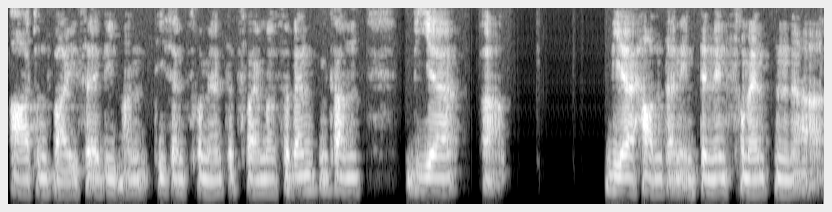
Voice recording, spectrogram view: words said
Art und Weise, wie man diese Instrumente zweimal verwenden kann. Wir äh, wir haben dann in den Instrumenten äh,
